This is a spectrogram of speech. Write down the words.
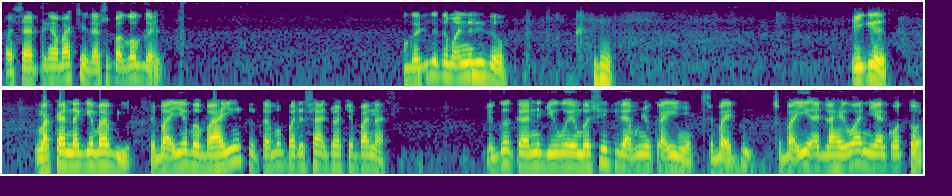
Pasal tengah baca tak sempat Google. Google juga tu makna dia tu. Tiga. Makan daging babi. Sebab ia berbahaya terutama pada saat cuaca panas. Juga kerana jiwa yang bersih tidak menyukainya. Sebab itu sebab ia adalah haiwan yang kotor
